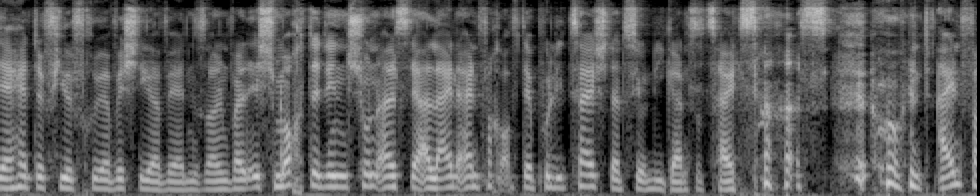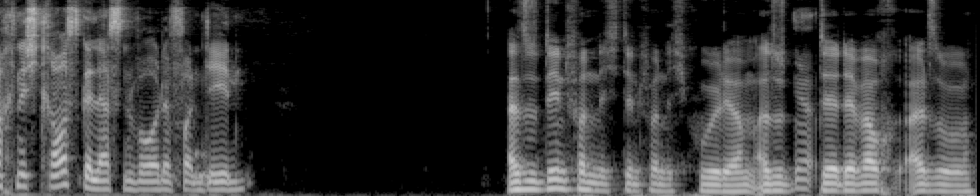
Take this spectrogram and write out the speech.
der hätte viel früher wichtiger werden sollen, weil ich mochte den schon, als der allein einfach auf der Polizeistation die ganze Zeit saß und einfach nicht rausgelassen wurde von denen. Also den fand ich, den fand ich cool, ja. Also Ja. der, der war auch, also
